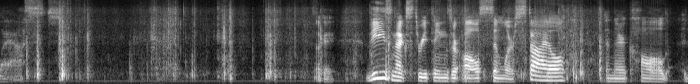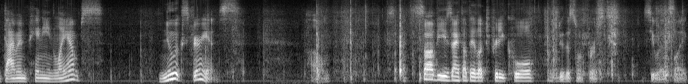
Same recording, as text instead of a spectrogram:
last. Okay, these next three things are all similar style, and they're called diamond painting lamps. New experience. Saw these, I thought they looked pretty cool. Do this one first, see what it's like.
